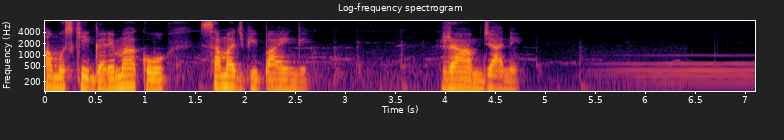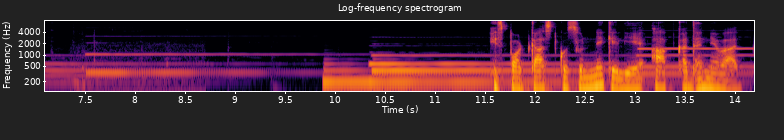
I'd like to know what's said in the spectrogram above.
हम उसकी गरिमा को समझ भी पाएँगे। राम जाने। इस पॉडकास्ट को सुनने के लिए आपका धन्यवाद।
